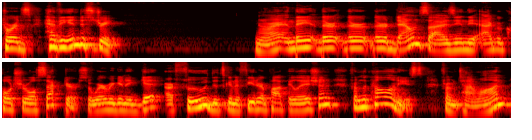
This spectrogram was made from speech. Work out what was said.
towards heavy industry. All right, and they they're they're they're downsizing the agricultural sector. So where are we going to get our food that's going to feed our population from the colonies, from Taiwan,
